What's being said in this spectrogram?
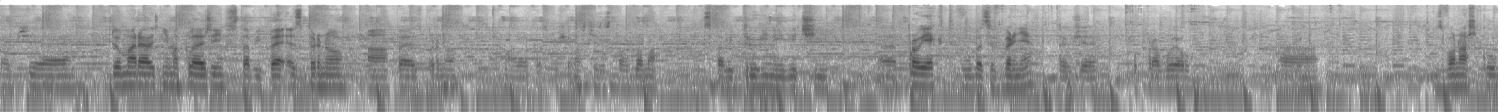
Takže doma realitní makléři staví PS Brno a PS Brno má velké zkušenosti se stavbama. Staví druhý největší eh, projekt vůbec v Brně, takže opravují eh, zvonařku,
